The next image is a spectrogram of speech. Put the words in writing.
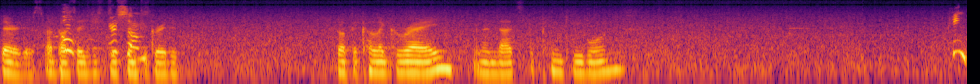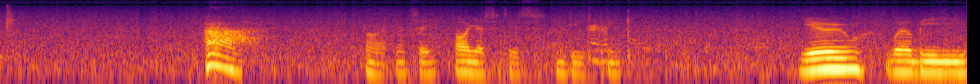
there it is. I thought Oh, they just here's some. disintegrated. Got the color gray, and then that's the pinky ones. Pink. Ah. All right, let's see. Oh yes, it is indeed pink. You will be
